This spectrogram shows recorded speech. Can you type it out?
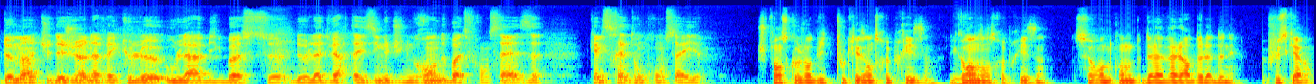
Demain, tu déjeunes avec le ou la big boss de l'advertising d'une grande boîte française. Quel serait ton conseil? Je pense qu'aujourd'hui, toutes les entreprises, les grandes entreprises, se rendent compte de la valeur de la donnée, plus qu'avant.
